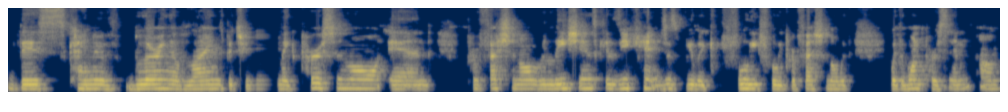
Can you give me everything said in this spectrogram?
this kind of blurring of lines between like personal and professional relations because you can't just be like fully fully professional with with one person um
